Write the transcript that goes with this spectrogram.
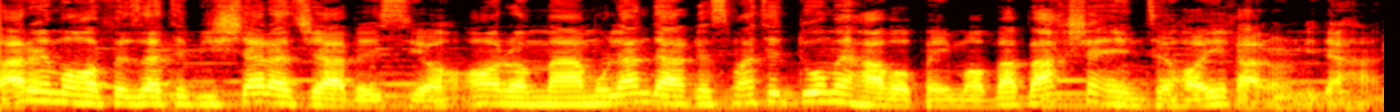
برای محافظت بیشتر از جعبه سیاه آن را معمولا در قسمت دوم هواپیما و بخش انتهایی قرار می دهند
